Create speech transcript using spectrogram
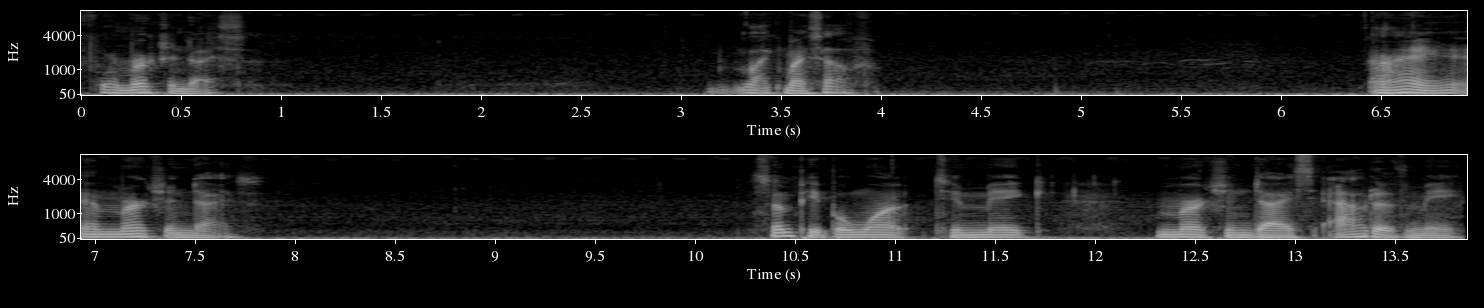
for merchandise, like myself. I am merchandise. Some people want to make merchandise out of me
